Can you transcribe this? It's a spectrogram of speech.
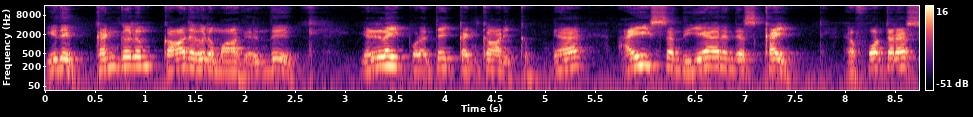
இது கண்களும் காதுகளுமாக இருந்து எல்லைப்புறத்தை கண்காணிக்கும். The eyes and ear in the sky fortress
